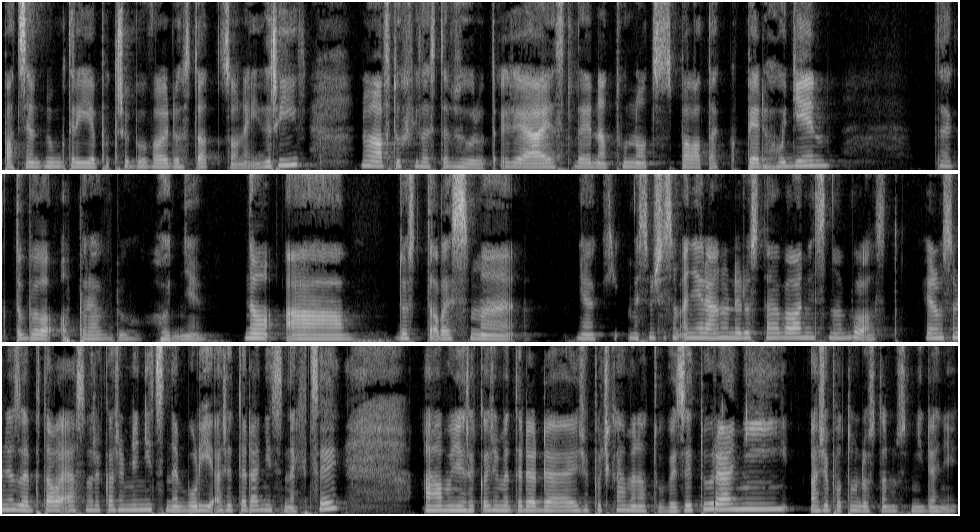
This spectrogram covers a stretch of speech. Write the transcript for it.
pacientům, který je potřebovali dostat co nejdřív, no a v tu chvíli jste vzhůru, takže já jestli na tu noc spala tak pět hodin, tak to bylo opravdu hodně. No a dostali jsme nějaký, myslím, že jsem ani ráno nedostávala nic na bolest. Jenom se mě zeptala já jsem řekla, že mě nic nebolí a že teda nic nechci. A oni řekli, že mi teda jde, že počkáme na tu vizitu ranní a že potom dostanu snídani.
